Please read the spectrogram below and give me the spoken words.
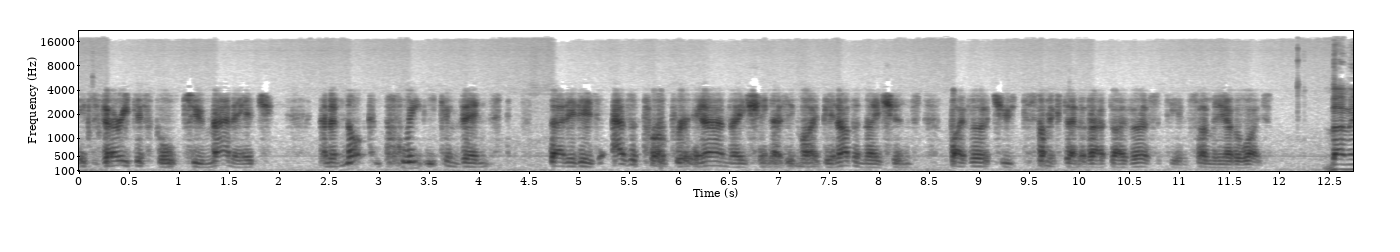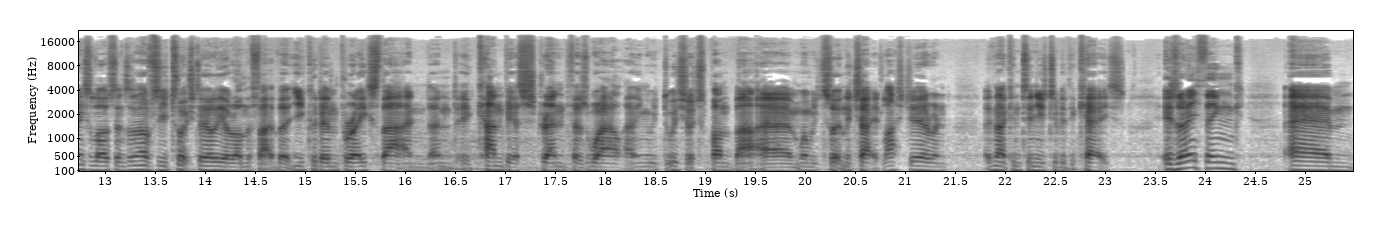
It's very difficult to manage, and I'm not completely convinced that it is as appropriate in our nation as it might be in other nations by virtue, to some extent, of our diversity in so many other ways. That makes a lot of sense, and obviously you touched earlier on the fact that you could embrace that, and, and it can be a strength as well. I think we, we touched upon that um, when we certainly chatted last year, and, and that continues to be the case. Is there anything um,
